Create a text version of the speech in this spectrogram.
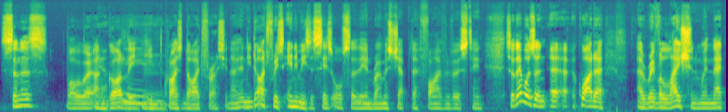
sinners, while we were ungodly, he, mm. Christ died for us, you know. And he died for his enemies, it says also there in Romans chapter 5 and verse 10. So that was an, a, a, quite a, a revelation when that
